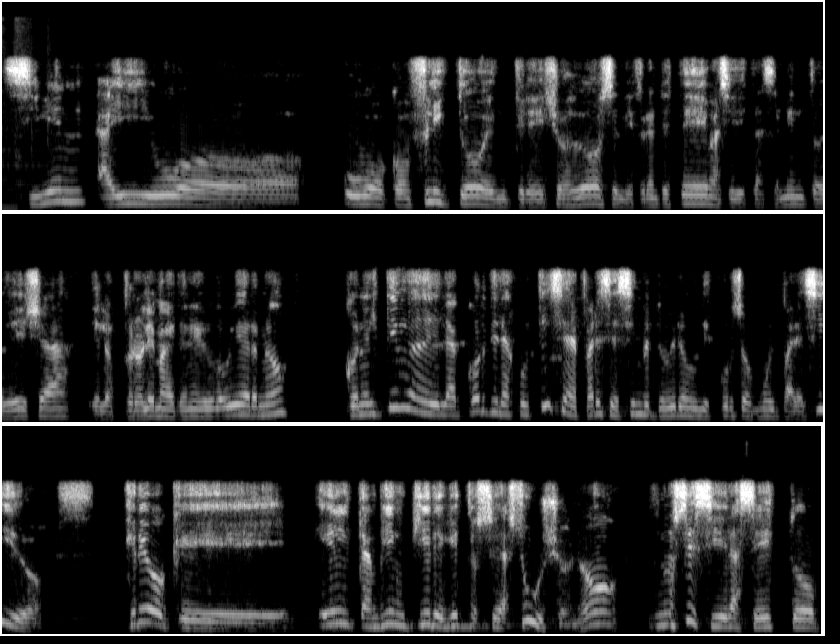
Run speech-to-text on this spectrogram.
Si bien ahí hubo hubo conflicto entre ellos dos en diferentes temas y distanciamiento de ella, de los problemas que tenía el gobierno. Con el tema de la Corte y la Justicia, me parece que siempre tuvieron un discurso muy parecido. Creo que él también quiere que esto sea suyo, ¿no? No sé si él hace esto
